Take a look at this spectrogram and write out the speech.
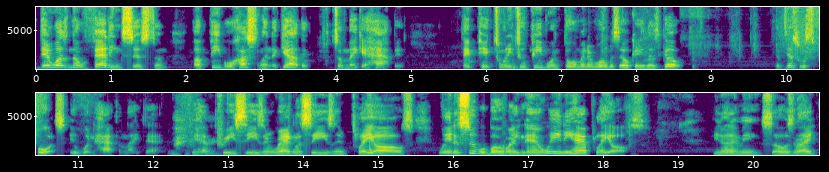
there was no vetting system of people hustling together to make it happen. They picked 22 people and threw them in a room and said okay let's go. If this was sports it wouldn't happen like that. We have preseason regular season playoffs. We in the super bowl right now. We ain't even have playoffs you know what i mean? So it's like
